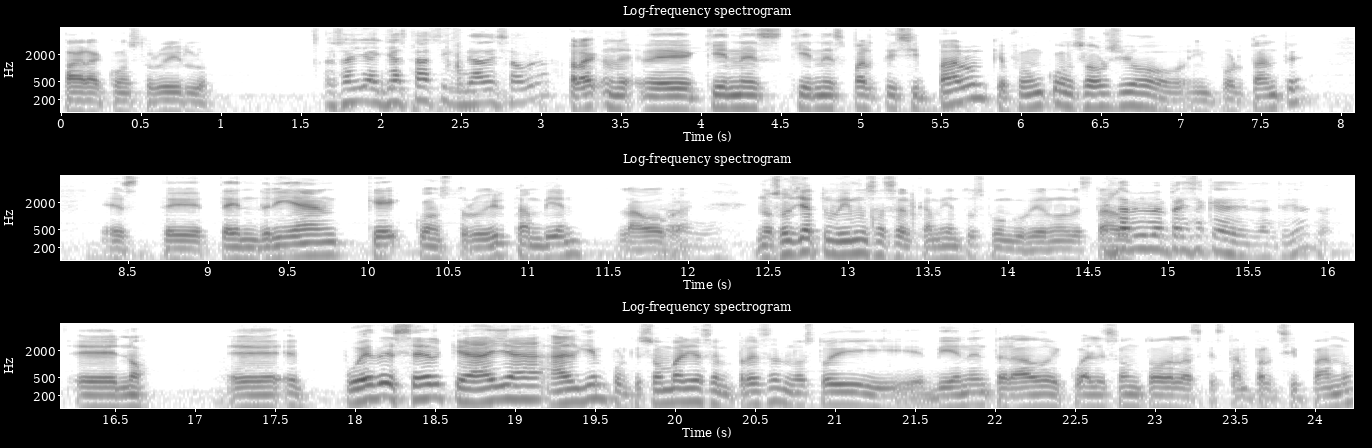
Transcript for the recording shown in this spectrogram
para construirlo. O sea, ¿ya, ya está asignada esa obra? Para, eh, quienes, quienes participaron, que fue un consorcio importante, este, tendrían que construir también la obra. Ah, nosotros ya tuvimos acercamientos con gobierno del Estado. ¿Es la misma empresa que la anterior? No. Eh, no. Eh, eh, puede ser que haya alguien, porque son varias empresas, no estoy bien enterado de cuáles son todas las que están participando,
